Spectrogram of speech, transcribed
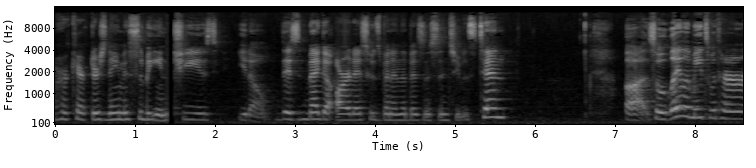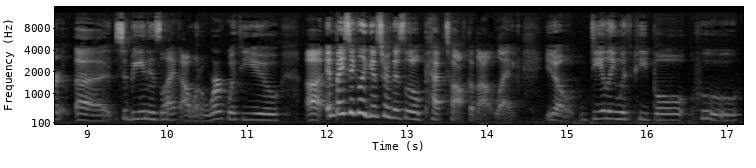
her character's name is Sabine. She's, you know, this mega artist who's been in the business since she was ten uh, so Layla meets with her. Uh, Sabine is like, I want to work with you. Uh, and basically gives her this little pep talk about, like, you know, dealing with people who.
